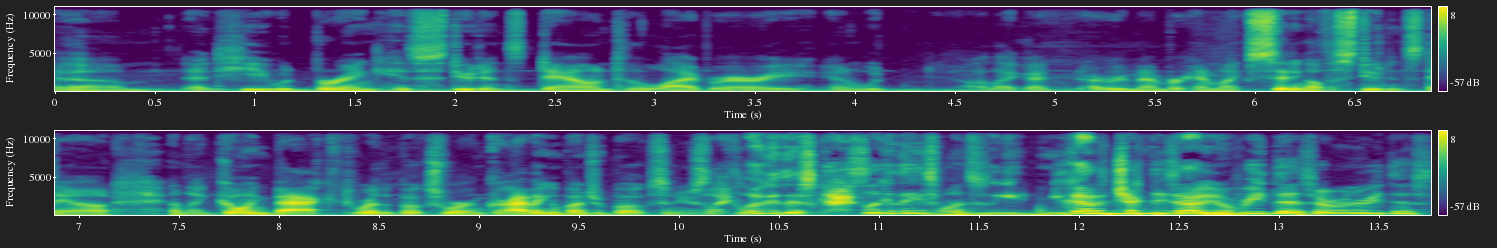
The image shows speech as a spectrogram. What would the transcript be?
um, and he would bring his students down to the library and would like I, I remember him like sitting all the students down and like going back to where the books were and grabbing a bunch of books and he was like look at this guys look at these ones. You, you got to check these out. You know read this everyone read this.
